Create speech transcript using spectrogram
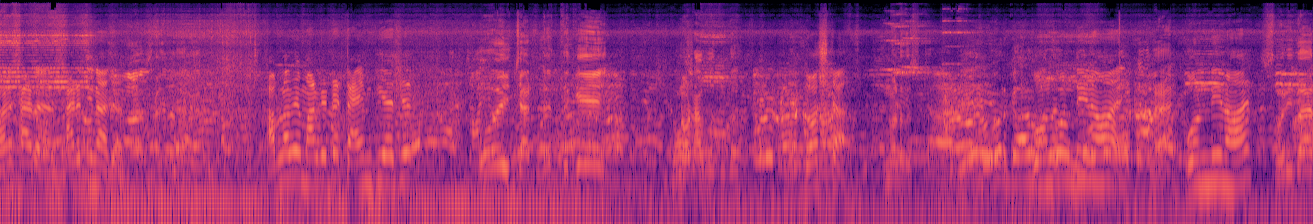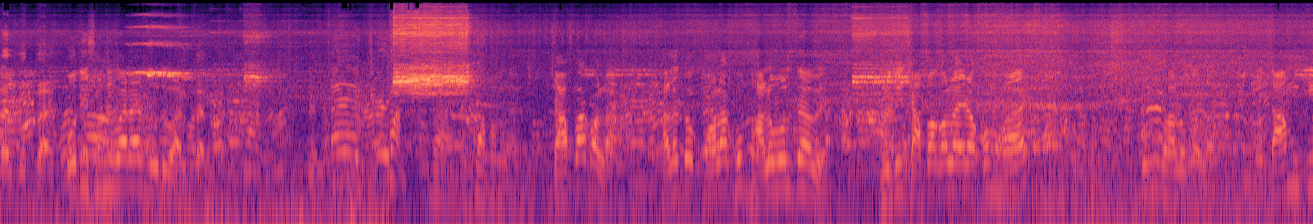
মানে সাড়ে সাড়ে তিন হাজার। আপনাদের মার্কেটের টাইম কি আছে? ওই চারটের থেকে নটা পর্যন্ত। দশটা? কোন কোন দিন হয়? হ্যাঁ? কোন দিন হয়? শনিবার আর বুধবার। প্রতি শনিবার আর বুধবার। বুধবার। চাপা কলা তাহলে তো কলা খুব ভালো বলতে হবে। যদি চাপা কলা এরকম হয় খুবই ভালো কলা। তো দাম কি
